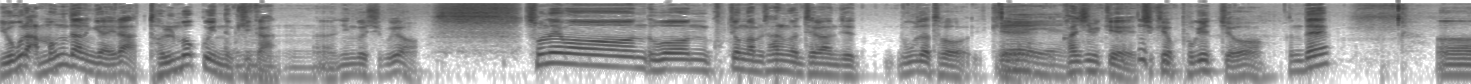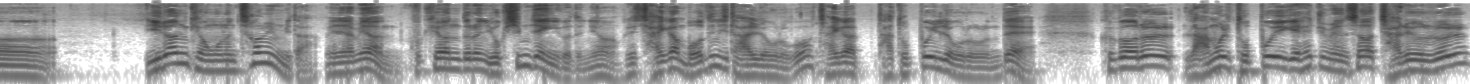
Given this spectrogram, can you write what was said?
욕을 안 먹는다는 게 아니라 덜 먹고 있는 기간인 것이고요. 손혜원 의원 국정감사 하는 건 제가 이제 누구보다 더 이렇게 예, 예. 관심 있게 지켜보겠죠. 근데 어 이런 경우는 처음입니다. 왜냐하면 국회의원들은 욕심쟁이거든요. 그래서 자기가 뭐든지 다 하려고 그러고 자기가 다 돋보이려고 그러는데 그거를 남을 돋보이게 해주면서 자료를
